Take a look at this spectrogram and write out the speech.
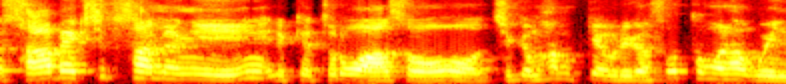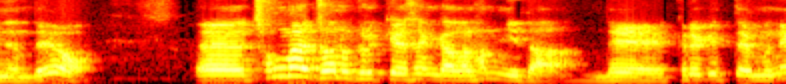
414명이 이렇게 들어와서 지금 함께 우리가 소통을 하고 있는데요. 에, 정말 저는 그렇게 생각을 합니다. 네. 그렇기 때문에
